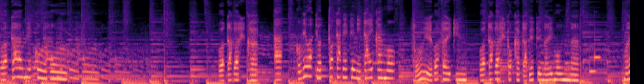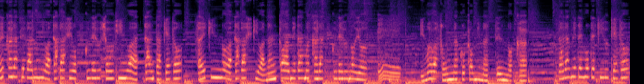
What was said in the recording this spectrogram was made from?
綿飴工房。綿菓子か。あ、これはちょっと食べてみたいかも。そういえば最近、綿菓子とか食べてないもんな。前から手軽に綿菓子を作れる商品はあったんだけど、最近の綿菓子機はなんと飴玉から作れるのよ。ええー、今はそんなことになってんのか。ザラメでもできるけど、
